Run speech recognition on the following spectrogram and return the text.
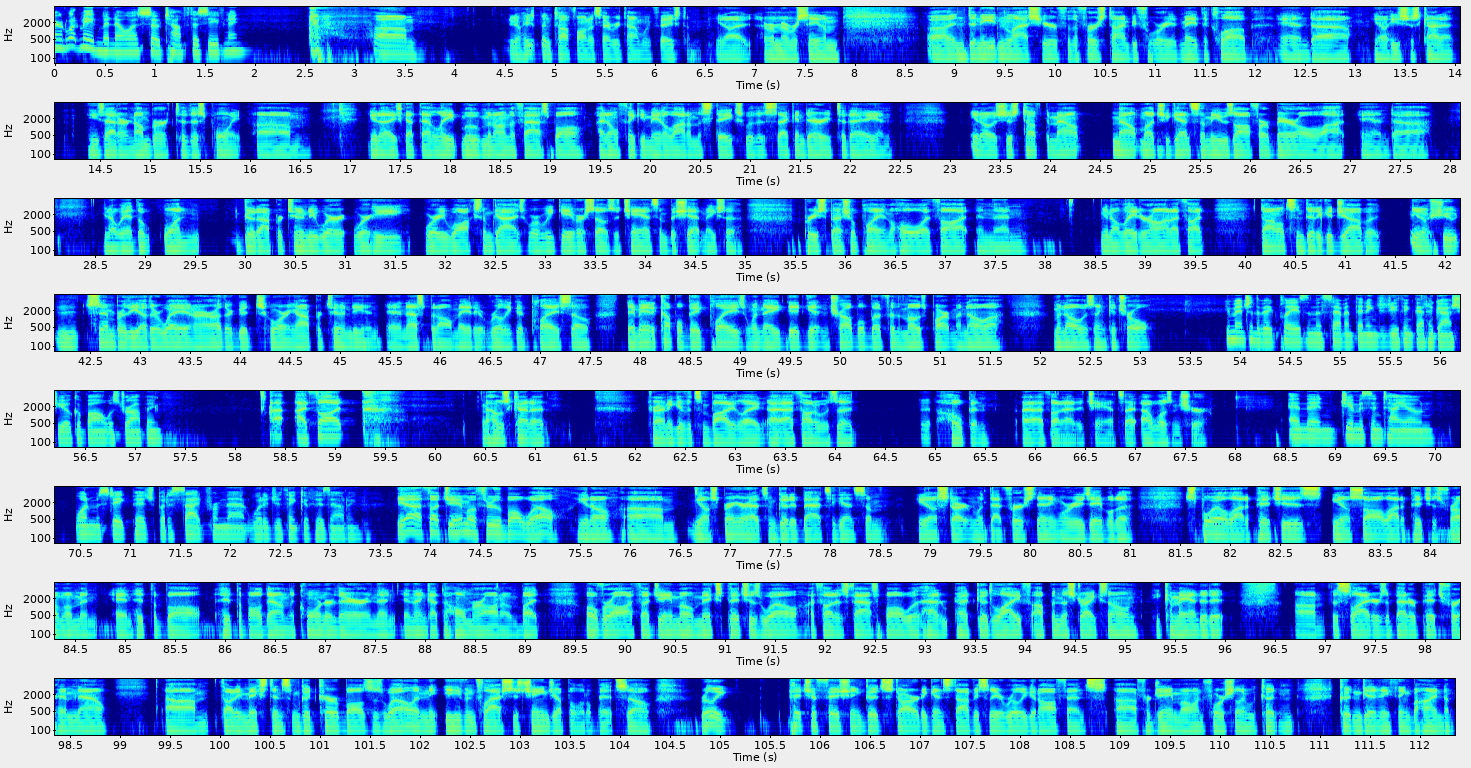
Aaron, what made Manoah so tough this evening? Um, you know, he's been tough on us every time we faced him. You know, I, I remember seeing him uh, in Dunedin last year for the first time before he had made the club, and uh, you know, he's just kind of he's had our number to this point. Um, you know, he's got that late movement on the fastball. I don't think he made a lot of mistakes with his secondary today, and you know, it's just tough to mount mount much against him. He was off our barrel a lot, and uh, you know, we had the one good opportunity where where he where he walked some guys where we gave ourselves a chance, and Bichette makes a pretty special play in the hole, I thought, and then you know later on, I thought Donaldson did a good job at you know shooting Simber the other way, and our other good scoring opportunity, and, and Espinal made a really good play. So they made a couple big plays when they did get in trouble, but for the most part, Manoah Manoah was in control. You mentioned the big plays in the seventh inning. Did you think that Higashioka ball was dropping? I, I thought I was kind of trying to give it some body leg. I, I thought it was a hoping. I, I thought I had a chance. I, I wasn't sure. And then Jameson Taillon, one mistake pitch, but aside from that, what did you think of his outing? Yeah, I thought JMO threw the ball well. You know, um, you know Springer had some good at bats against him you know, starting with that first inning where he's able to spoil a lot of pitches, you know, saw a lot of pitches from him and, and hit the ball hit the ball down the corner there and then and then got the homer on him. But overall, I thought JMO mixed pitches well. I thought his fastball had had good life up in the strike zone. He commanded it. Um, the slider's a better pitch for him now. Um, thought he mixed in some good curveballs as well, and he even flashed his changeup a little bit. So, really pitch efficient, good start against obviously a really good offense uh, for JMO. Unfortunately, we couldn't couldn't get anything behind him.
